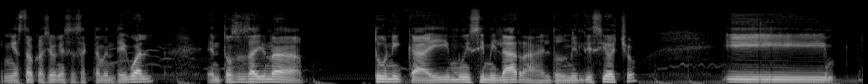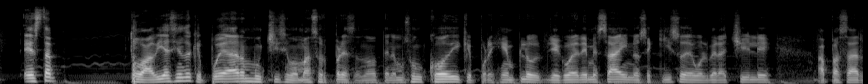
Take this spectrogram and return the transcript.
En esta ocasión es exactamente igual. Entonces hay una túnica ahí muy similar al 2018. Y esta todavía siento que puede dar muchísimo más sorpresas, ¿no? Tenemos un Cody que, por ejemplo, llegó del MSI y no se quiso devolver a Chile a pasar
